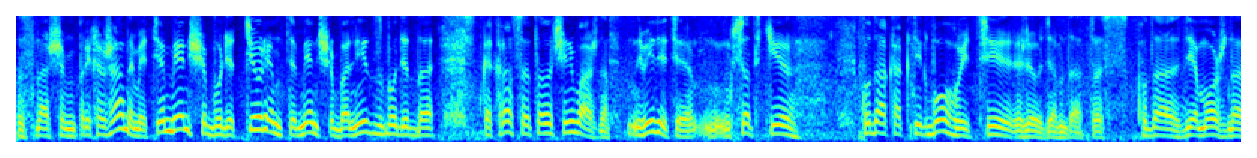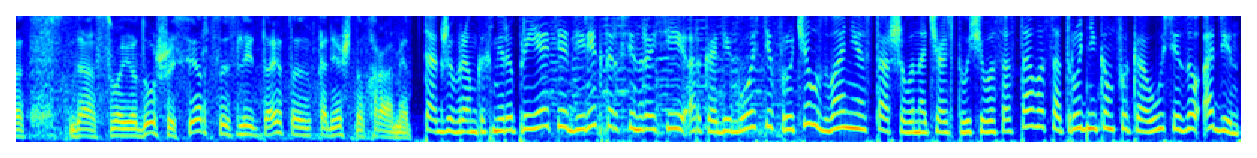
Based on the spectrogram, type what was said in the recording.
с нашими прихожанами, тем меньше будет тюрем, тем меньше больниц будет. Да. Как раз это очень важно. Видите, все-таки куда как не к Богу идти людям, да, то есть куда, где можно, да, свою душу, сердце злить, да, это, конечно, в храме. Также в рамках мероприятия директор ФСИН России Аркадий Гостев вручил звание старшего начальствующего состава сотрудникам ФКУ СИЗО-1,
